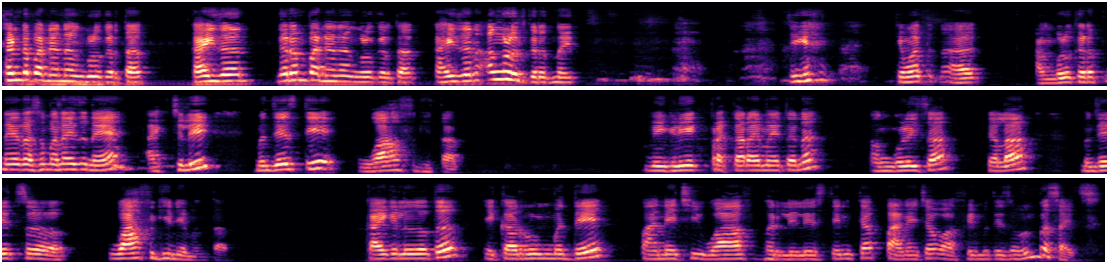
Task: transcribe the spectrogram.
थंड पाण्याने आंघोळ करतात काही जण गरम पाण्याने आंघोळ करतात काही जण आंघोळच करत नाहीत. ठीक आहे? किंवा आंघोळ करत नाहीत असं म्हणायचं नाही ऍक्च्युली म्हणजेच ते वाफ घेतात. वेगळी एक प्रकार आहे माहिती ना? आंघोळीचा त्याला म्हणजेच वाफ घेणे म्हणतात. काय केलं जातं? एका रूममध्ये पाण्याची वाफ भरलेली असते आणि त्या पाण्याच्या वाफेमध्ये जाऊन बसायचं.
